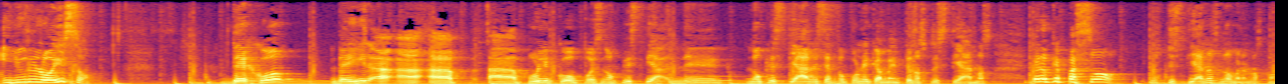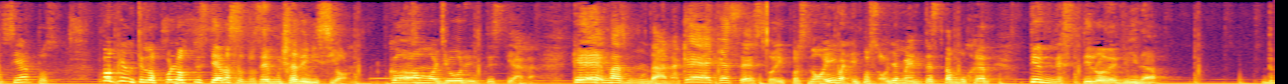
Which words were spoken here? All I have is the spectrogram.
Y Yuri lo hizo. Dejó de ir a, público pues no cristiano, no cristiano y se enfocó únicamente en los cristianos. Pero ¿qué pasó? Los cristianos nombran los conciertos. Porque entre los pueblos cristianos pues, hay mucha división. ¿Cómo Yuri cristiana? ¿Qué más mundana? ¿Qué, ¿Qué es esto? Y pues no iban. Y pues obviamente esta mujer tiene un estilo de vida de,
